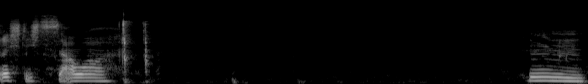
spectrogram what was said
Richtig sauer. Hm.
